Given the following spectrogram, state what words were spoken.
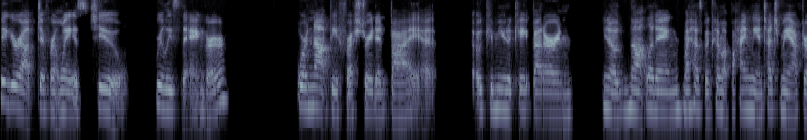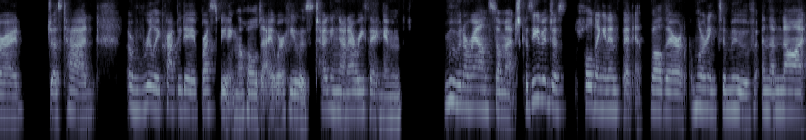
figure out different ways to release the anger or not be frustrated by it. Or communicate better and you know not letting my husband come up behind me and touch me after i'd just had a really crappy day of breastfeeding the whole day where he was tugging on everything and moving around so much because even just holding an infant while they're learning to move and them not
